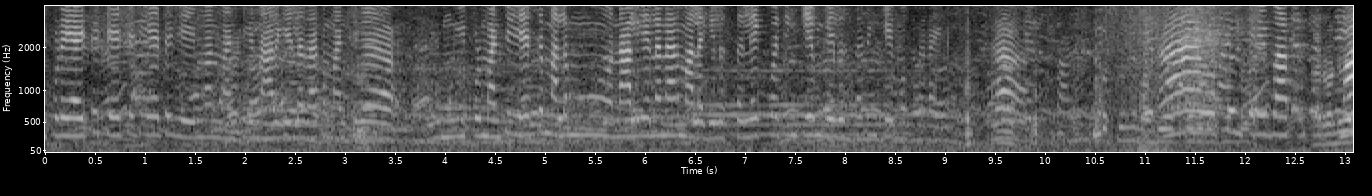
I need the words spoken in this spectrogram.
ఇప్పుడు అయితే చేసేటి అయితే చేయమని మంచిగా నాలుగేళ్ళ దాకా మంచిగా ఇప్పుడు మంచిగా చేస్తే మళ్ళీ నాలుగేళ్ళ నాడు మళ్ళీ గెలుస్తాడు. లేకపోతే ఇంకేం గెలుస్తాడు ఇంకేం వస్తాడు ఆయన. వస్తుంది మంచి ఆ, వస్తుంది పిరి బాస్ రెండు మా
